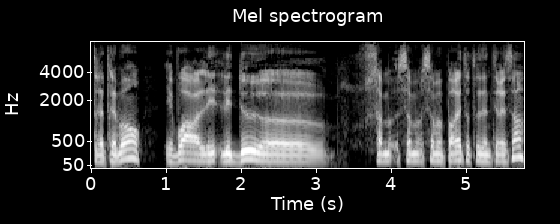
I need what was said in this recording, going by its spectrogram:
très très bon. Et voir les, les deux, euh, ça, me, ça, ça me paraît être très intéressant.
